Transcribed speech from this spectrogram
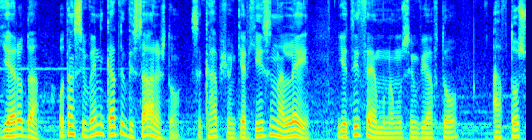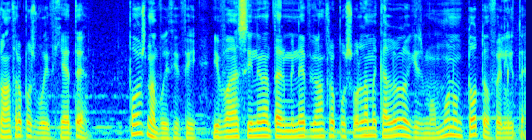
Γέροντα, όταν συμβαίνει κάτι δυσάρεστο σε κάποιον και αρχίζει να λέει Γιατί Θεέ μου να μου συμβεί αυτό, αυτός ο άνθρωπος βοηθιέται; Πώς να βοηθηθεί, η βάση είναι να τα ερμηνεύει ο άνθρωπος όλα με καλό λογισμό, μόνον τότε ωφελείται.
